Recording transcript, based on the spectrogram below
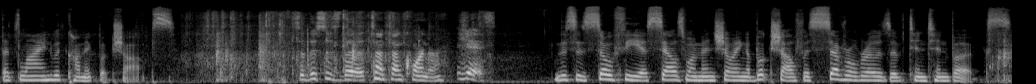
that's lined with comic book shops. So, this is the Tintin corner. Yes. This is Sophie, a saleswoman, showing a bookshelf with several rows of Tintin books.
